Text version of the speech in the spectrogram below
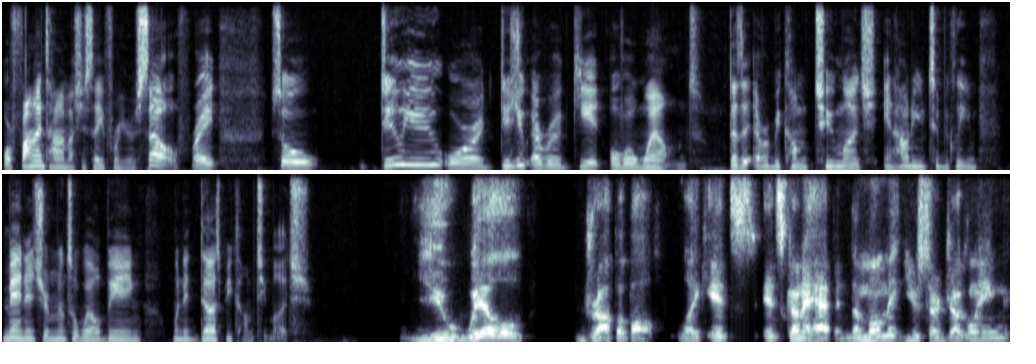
or find time, I should say, for yourself, right? So do you or did you ever get overwhelmed? Does it ever become too much? And how do you typically manage your mental well being when it does become too much? You will drop a ball. Like it's it's gonna happen. The moment you start juggling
